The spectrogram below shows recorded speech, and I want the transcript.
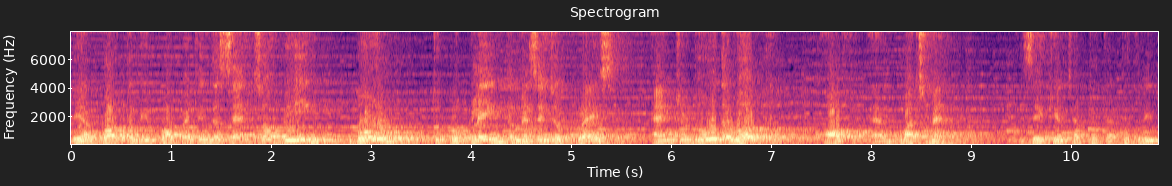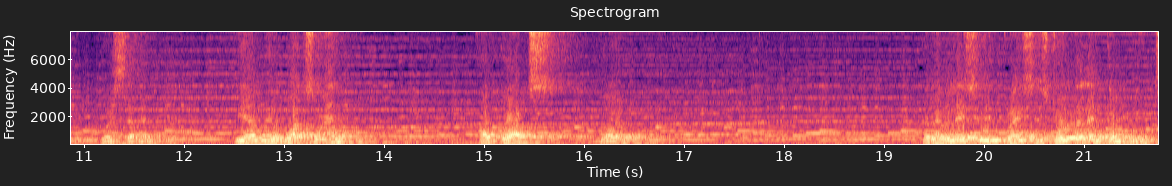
we are called to be prophet in the sense of being bold to proclaim the message of Christ and to do the work of a watchman. Ezekiel chapter 33 verse 7. We are a watchman of God's word. The revelation in Christ is total and complete.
